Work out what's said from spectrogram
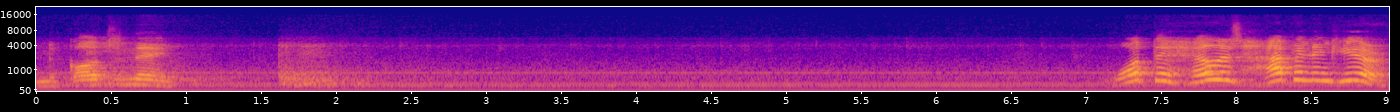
In the God's name. What the hell is happening here?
